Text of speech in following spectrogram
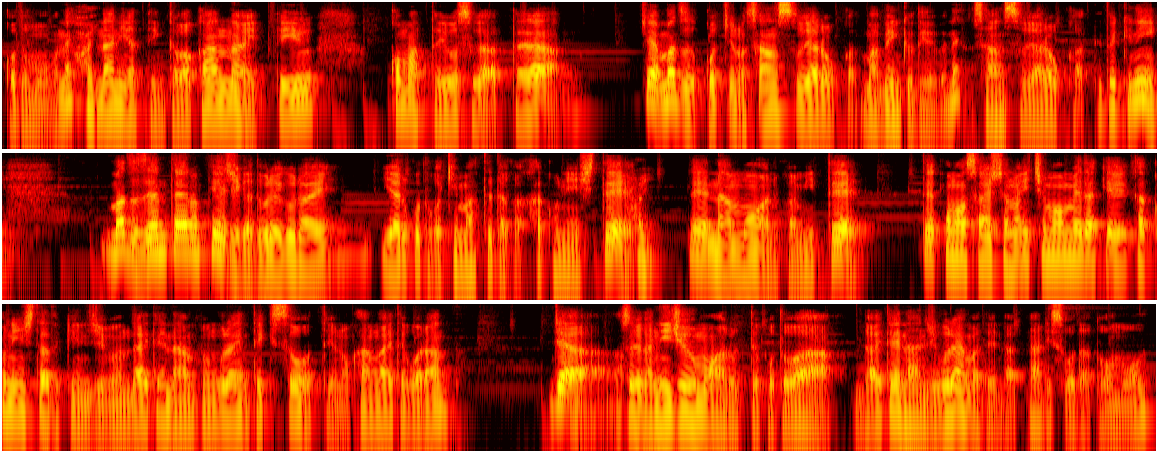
子供もね、はい何やっていいかわかんないっていう困った様子があったら、じゃあまずこっちの算数やろうか、まあ勉強で言えばね、算数やろうかって時に、まず全体のページがどれぐらいやることが決まってたか確認して、はい。で、何問あるか見て、で、この最初の1問目だけ確認した時に自分大体何分ぐらいにできそうっていうのを考えてごらんと。じゃあ、それが20問あるってことは、大体何時ぐらいまでななりそうだと思う。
